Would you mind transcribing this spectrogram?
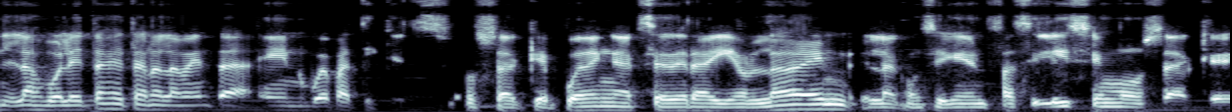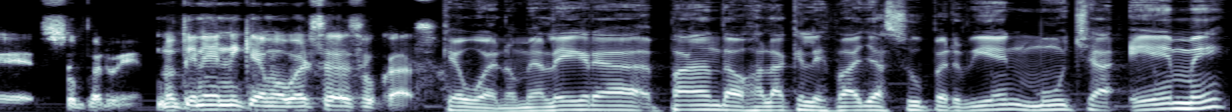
las boletas están a la venta en Huepa Tickets. O sea que pueden acceder ahí online, la consiguen facilísimo, o sea que súper bien. No tienen ni que moverse de su casa. Qué bueno, me alegra, Panda. Ojalá que les vaya súper bien. Mucha M,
